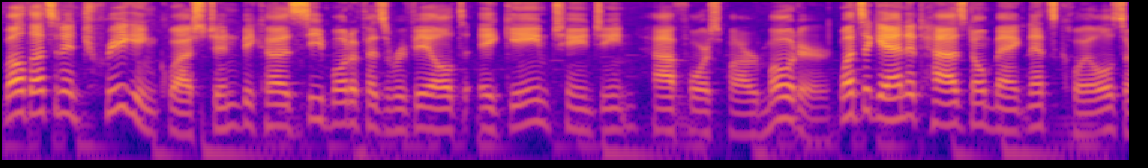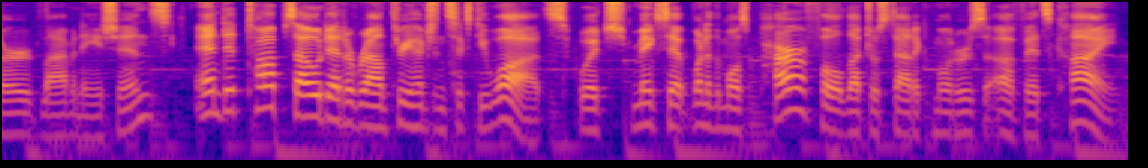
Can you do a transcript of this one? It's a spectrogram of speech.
Well, that's an intriguing question because C-Motive has revealed a game-changing half-horsepower motor. Once again, it has no magnets, coils, or laminations, and it tops out at around 360 watts, which makes it one of the most powerful electrostatic motors of its kind.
